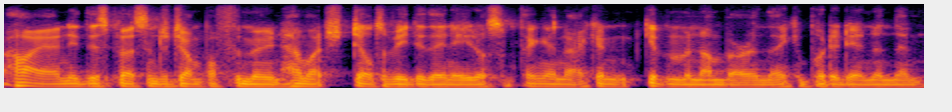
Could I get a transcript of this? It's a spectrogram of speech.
hi, I need this person to jump off the moon. How much delta V do they need, or something? And I can give them a number, and they can put it in, and then,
